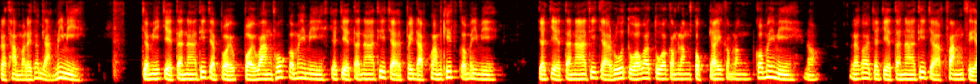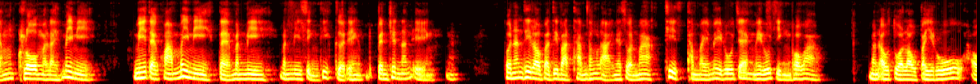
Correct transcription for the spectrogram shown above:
กระทำอะไรทั้งอย่างไม่มี จะมีเจตนาที่จะปล่อยปล่อยวางทุกข์ก็ไม่มี จะเจตนาที่จะไปดับความคิดก็ไม่มี จะเจตนาที่จะรู้ตัวว่าตัวกำลังตกใจกำลังก็ไม่มีเนาะแล้วก็จะเจตนาที่จะฟังเสียงโครมอะไรไม่มี มีแต่ความไม่มีแต่มันมีมันมีสิ่งที่เกิดเองเป็นเช่นนั้นเองนะเพราะนั้นที่เราปฏิบัติธรรมทั้งหลายในส่วนมากที่ทำไมไม่รู้แจ้งไม่รู้จริง เพราะว่ามันเอาตัวเราไปรู้ เอา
